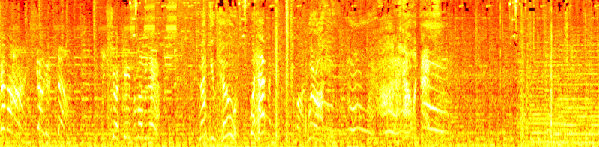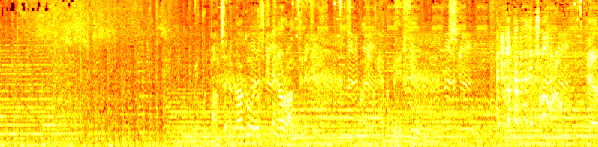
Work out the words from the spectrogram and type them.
Come on, show yourself! Sure came from over there. Not you too. What happened? Bombs on the gargoyles and are armed to the teeth. So why do I have a bad feeling? Have you looked up in the control room? No.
